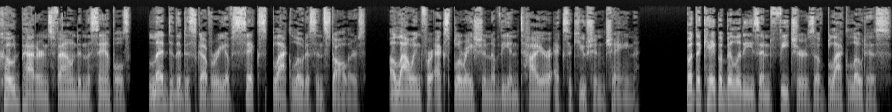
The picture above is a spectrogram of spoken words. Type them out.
Code patterns found in the samples led to the discovery of six Black Lotus installers, allowing for exploration of the entire execution chain. But the capabilities and features of Black Lotus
